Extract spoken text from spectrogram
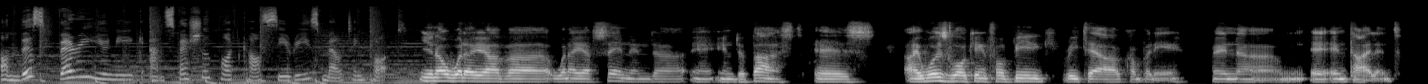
on this very unique and special podcast series, Melting Pot. You know what I have, uh, what I have seen in the in the past is I was working for a big retail company in um, in Thailand.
